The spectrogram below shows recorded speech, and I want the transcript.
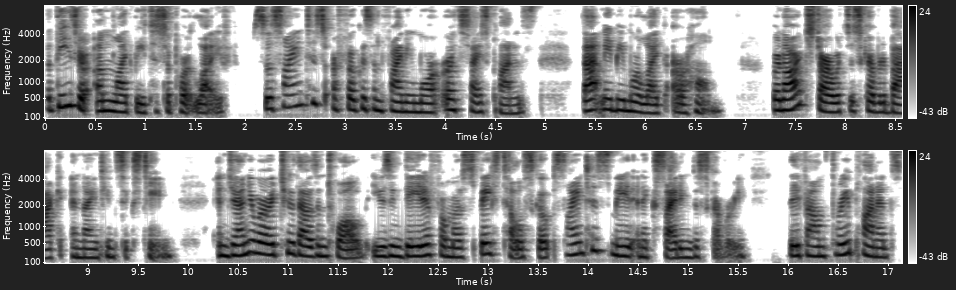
but these are unlikely to support life. So scientists are focused on finding more Earth sized planets that may be more like our home. Barnard star was discovered back in 1916. In January 2012, using data from a space telescope, scientists made an exciting discovery. They found three planets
